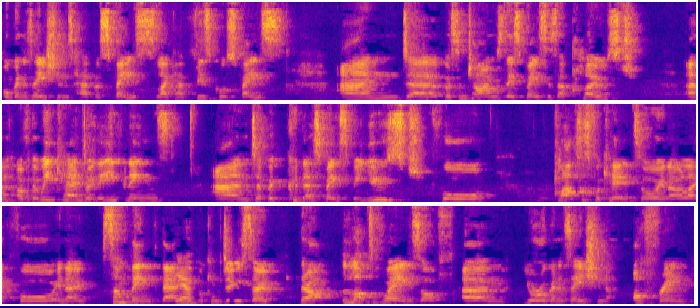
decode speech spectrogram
organizations have a space, like a physical space, and uh, but sometimes their spaces are closed um, over the weekends or the evenings. And uh, but could their space be used for classes for kids, or you know, like for you know something that yeah. people can do? So there are lots of ways of um, your organization offering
